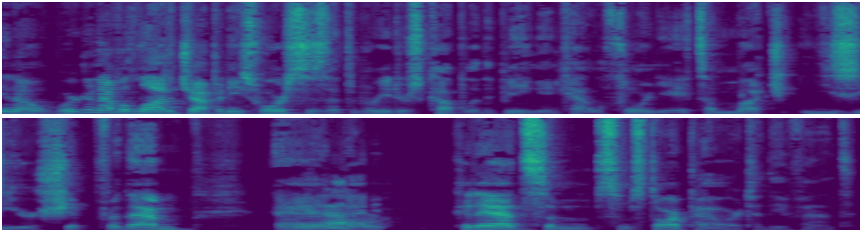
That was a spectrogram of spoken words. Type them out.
you know, we're going to have a lot of Japanese horses at the Breeders' Cup with it being in California. It's a much easier ship for them, and yeah. could add some some star power to the event.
